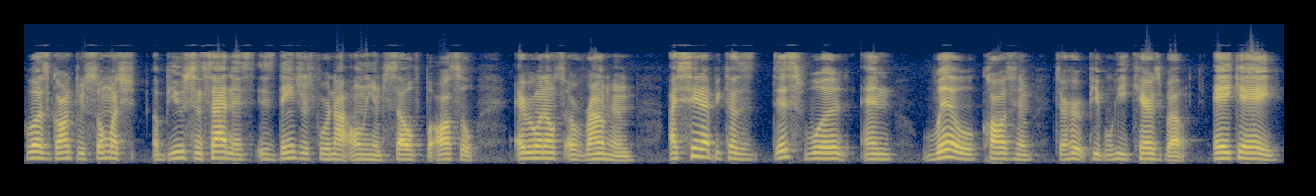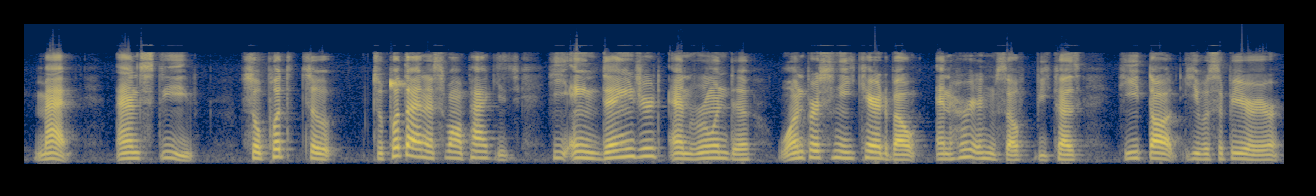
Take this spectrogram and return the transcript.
who has gone through so much abuse and sadness, is dangerous for not only himself, but also everyone else around him, I say that because this would and will cause him to hurt people he cares about, aka Matt and Steve. So put to to put that in a small package, he endangered and ruined the one person he cared about and hurt himself because he thought he was superior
